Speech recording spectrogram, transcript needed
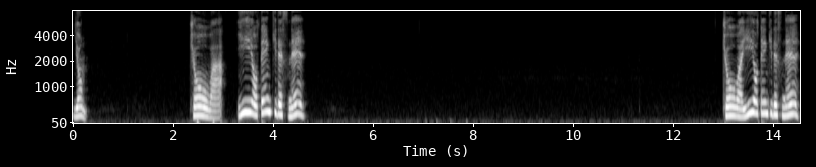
4今日はいいお天気ですね。今日はいいお天気ですね。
